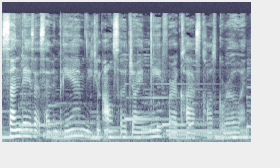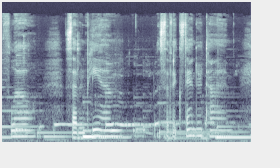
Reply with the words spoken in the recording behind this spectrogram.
Sundays at 7 p.m., you can also join me for a class called Grow and Flow, 7 p.m. Pacific Standard Time.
